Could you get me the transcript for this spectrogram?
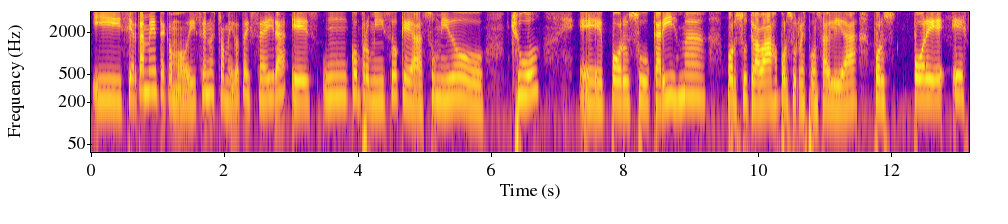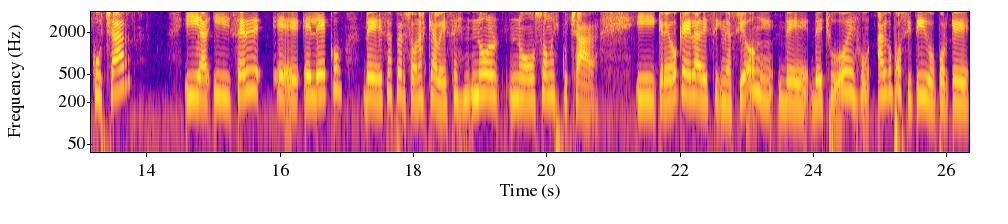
Y ciertamente, como dice nuestro amigo Teixeira, es un compromiso que ha asumido Chuo eh, por su carisma, por su trabajo, por su responsabilidad, por, por eh, escuchar y, y ser el eco de esas personas que a veces no, no son escuchadas. Y creo que la designación de, de es algo positivo porque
